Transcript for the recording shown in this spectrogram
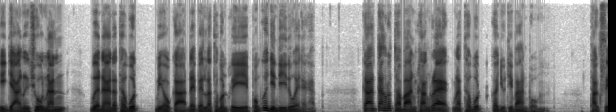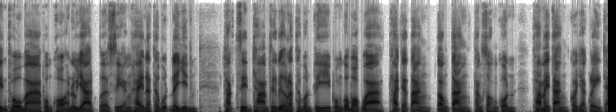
อีกอย่างหนึ่งช่วงนั้น เมื่อนายนัทวุฒิมีโอกาสได้เป็นรัฐมนตรี ผมก็ยินดีด้วยนะครับ การตั้งรัฐบาลครั้งแรกนัทวุฒิก็อยู่ที่บ้านผม ทักษิณโทรมาผมขออนุญาตเปิดเสียงให้นัทวุฒิได้ยิน ทักษิณถามถึงเรื่องรัฐมนตรี ผมก็บอกว่าถ้าจะตั้งต้องตั้งทั้งสองคน ถ้าไม่ตั้งก็อย่าเกรงใจ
